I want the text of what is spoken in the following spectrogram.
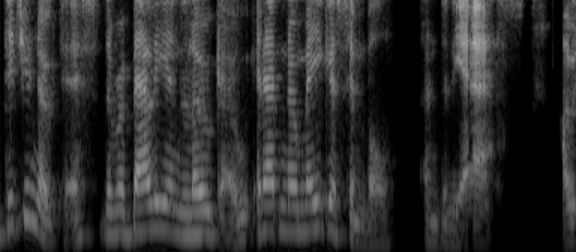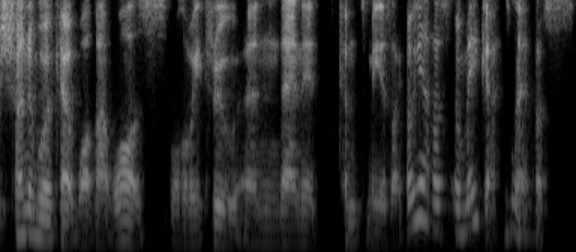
did you notice the rebellion logo? It had an omega symbol underneath. Yes, I was trying to work out what that was all the way through, and then it come to me as like, oh yeah, that's Omega, isn't it? That's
